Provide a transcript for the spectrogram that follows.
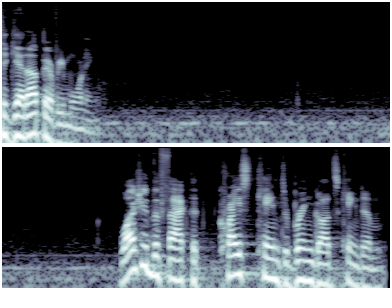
to get up every morning? Why should the fact that Christ came to bring God's kingdom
